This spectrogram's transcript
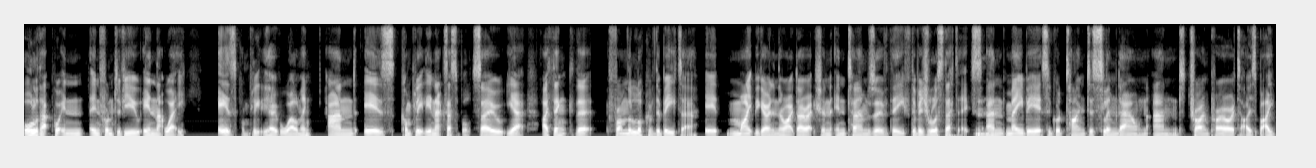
All of that put in, in front of you in that way is completely overwhelming and is completely inaccessible. So, yeah, I think that from the look of the beta, it might be going in the right direction in terms of the, the visual esthetics mm-hmm. and maybe it's a good time to slim down and try and prioritize. But I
